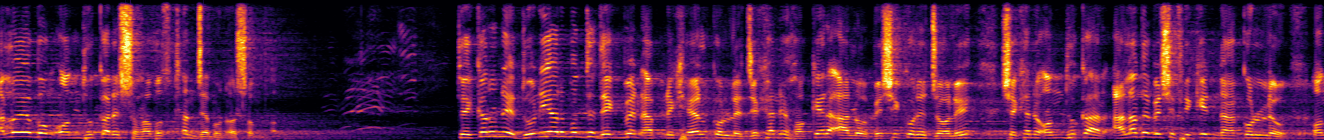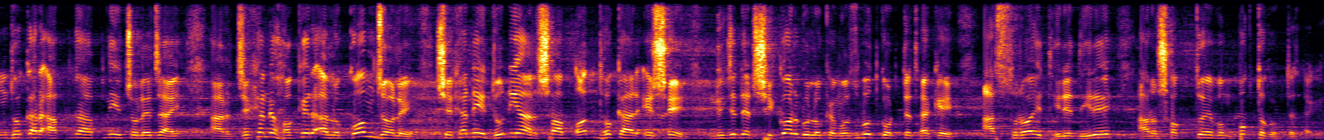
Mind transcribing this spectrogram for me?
আলো এবং অন্ধকারের সহাবস্থান যেমন অসম্ভব। তো এ কারণে দুনিয়ার মধ্যে দেখবেন আপনি খেয়াল করলে যেখানে হকের আলো বেশি করে জ্বলে, সেখানে অন্ধকার আলাদা বেশি ফিকির না করলেও অন্ধকার আপনা আপনি চলে যায়। আর যেখানে হকের আলো কম জ্বলে, সেখানেই দুনিয়ার সব অন্ধকার এসে নিজেদের শিকড়গুলোকে মজবুত করতে থাকে, আশ্রয় ধীরে ধীরে আরও শক্ত এবং পোক্ত করতে থাকে।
